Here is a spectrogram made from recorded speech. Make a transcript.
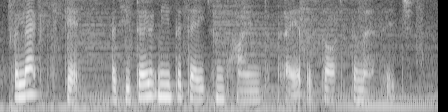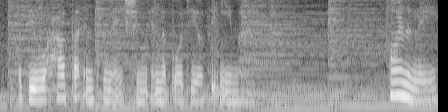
Select skip as you don't need the date and time to play at the start of the message as you will have that information in the body of the email. Finally,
